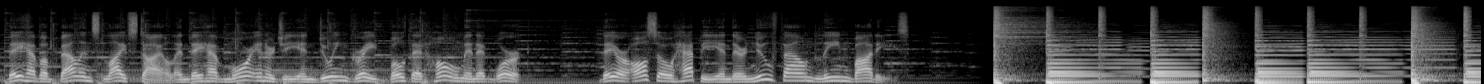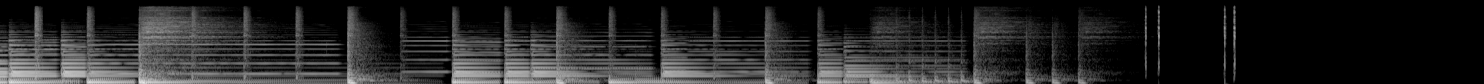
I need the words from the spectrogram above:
They have a balanced lifestyle and they have more energy in doing great both at home and at work. They are also happy in their newfound lean bodies.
